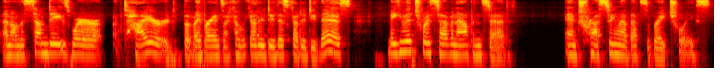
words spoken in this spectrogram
And on the some days where I'm tired, but my brain's like, oh, we got to do this, got to do this, making the choice to have a nap instead and trusting that that's the right choice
